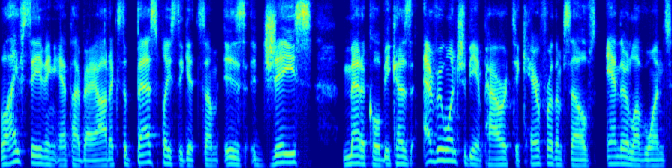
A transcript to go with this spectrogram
life saving antibiotics, the best place to get some is Jase Medical because everyone should be empowered to care for themselves and their loved ones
